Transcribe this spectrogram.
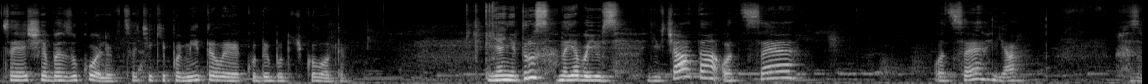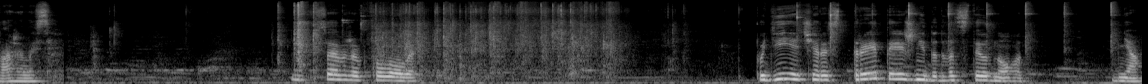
Це я ще без уколів. Це тільки помітили, куди будуть колоти. Я не трус, але я боюсь. Дівчата, оце, оце я зважилась. Все вже вкололи. Подія через 3 тижні до 21 дня.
